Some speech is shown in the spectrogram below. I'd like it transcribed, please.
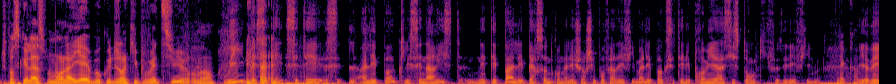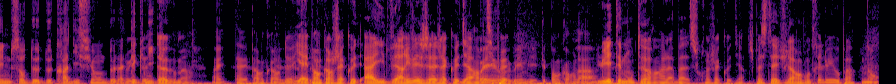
Je pense que là, à ce moment-là, il y avait beaucoup de gens qui pouvaient te suivre, non? Oui, mais c'était, à l'époque, les scénaristes n'étaient pas les personnes qu'on allait chercher pour faire des films. À l'époque, c'était les premiers assistants qui faisaient des films. Il y avait une sorte de, tradition de la technique. De dogme. pas encore de... Il n'y avait pas encore Jacques. Ah, il devait arriver, Jacques Audiard, un petit peu. Oui, mais il n'était pas encore là. Lui était monteur hein, à la base, je crois, Jacques Audiard. Je sais pas si tu l'as rencontré, lui, ou pas? Non.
